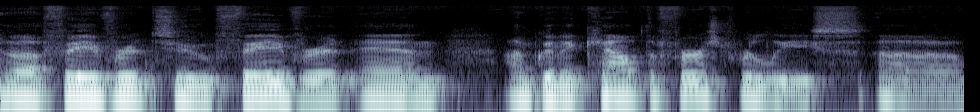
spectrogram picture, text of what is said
uh, favorite to favorite, and I'm going to count the first release, uh,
